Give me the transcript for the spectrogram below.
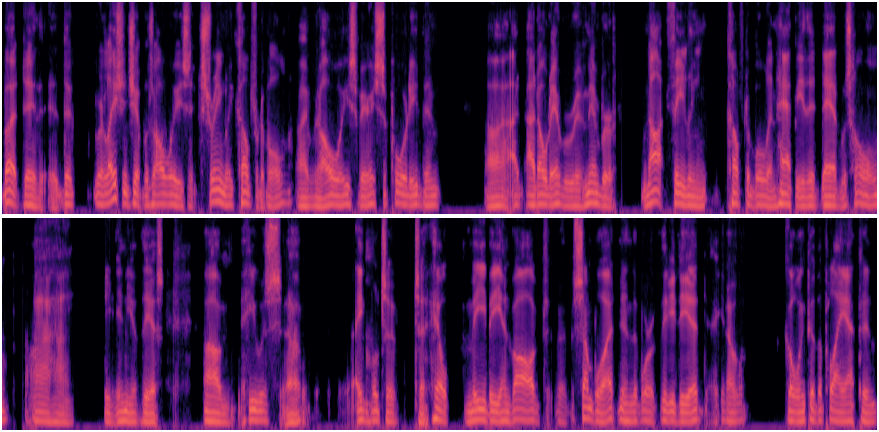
But the relationship was always extremely comfortable. I was always very supportive, and uh, I, I, don't ever remember not feeling comfortable and happy that Dad was home. Uh-huh. Any of this, um, he was uh, able to to help me be involved somewhat in the work that he did. You know, going to the plant and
